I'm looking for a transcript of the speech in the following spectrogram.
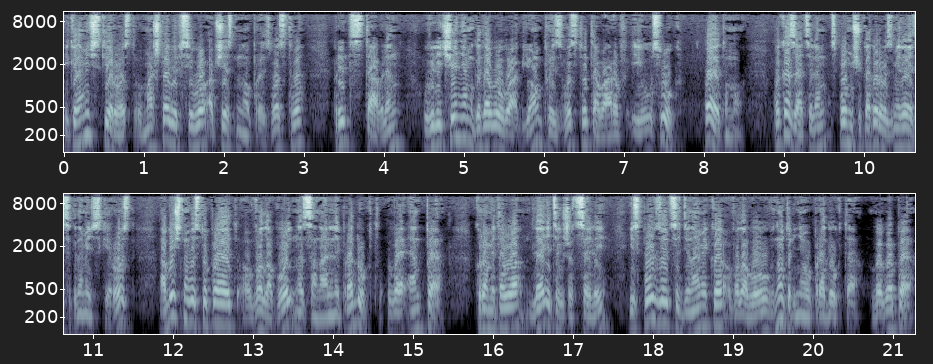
Экономический рост в масштабе всего общественного производства представлен увеличением годового объема производства товаров и услуг. Поэтому показателем, с помощью которого измеряется экономический рост, обычно выступает воловой национальный продукт, ВНП. Кроме того, для этих же целей используется динамика волового внутреннего продукта, ВВП.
